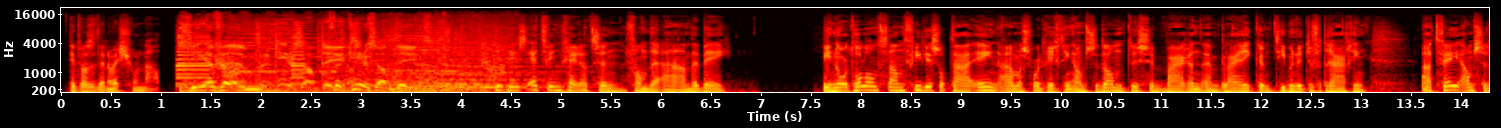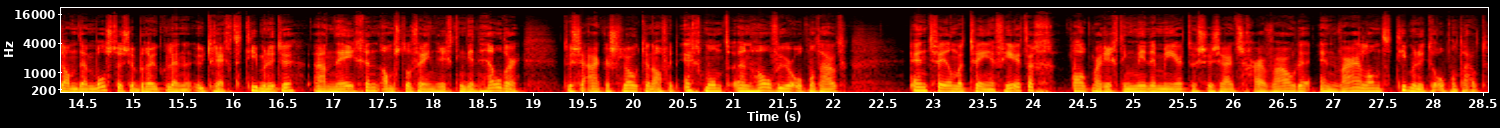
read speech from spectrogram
Dit was het NOS Journaal. ZFM, verkeersupdate. verkeersupdate. Dit is Edwin Gerritsen van de ANWB. In Noord-Holland staan files op de A1 Amersfoort richting Amsterdam... tussen Baren en Blarikum 10 minuten vertraging... A2 Amsterdam-Den Bosch tussen Breukelen en Utrecht 10 minuten. A9 Amstelveen richting Den Helder. Tussen Akersloot en Alfred Egmond een half uur oponthoud. En 242 Alkmaar richting Middenmeer tussen Zuid-Scharwoude en Waarland 10 minuten oponthoud.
